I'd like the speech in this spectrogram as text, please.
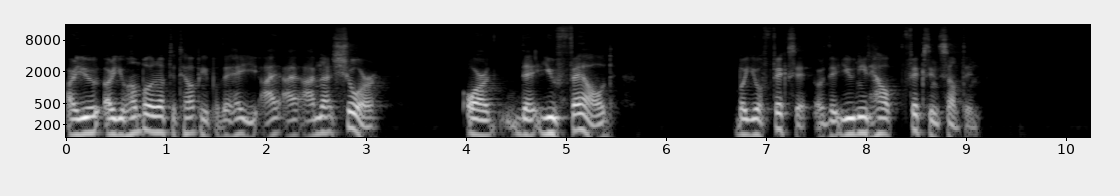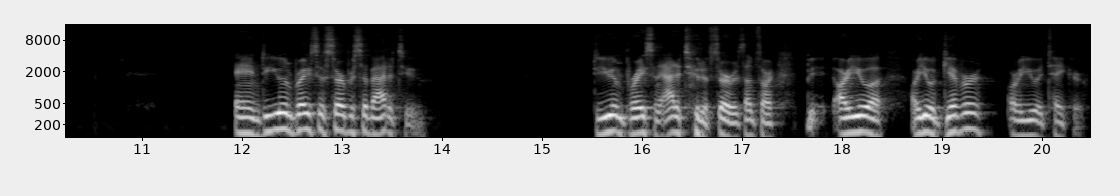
are you are you humble enough to tell people that hey, I, I I'm not sure, or that you failed, but you'll fix it, or that you need help fixing something? And do you embrace a service of attitude? Do you embrace an attitude of service? I'm sorry. Are you a are you a giver or are you a taker?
